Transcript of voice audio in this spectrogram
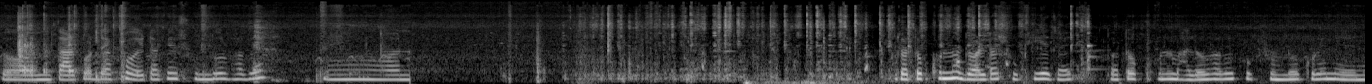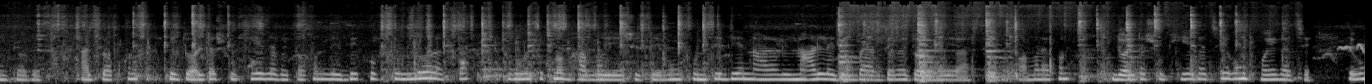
তো তারপর দেখো এটাকে সুন্দরভাবে যতক্ষণ না জলটা শুকিয়ে যায়, ততক্ষণ ভালোভাবে খুব সুন্দর করে নেড়ে নিতে হবে। আর যখন এই জলটা শুকিয়ে যাবে, তখন দেখবে খুব সুন্দর একটা শুকনো শুকনো ভাব হয়ে এসেছে এবং খুন্তি দিয়ে নাড়, নাড়লে দেখবে এক জায়গায় জল হয়ে আসছে। আমার এখন জলটা শুকিয়ে গেছে এবং হয়ে গেছে। এবং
